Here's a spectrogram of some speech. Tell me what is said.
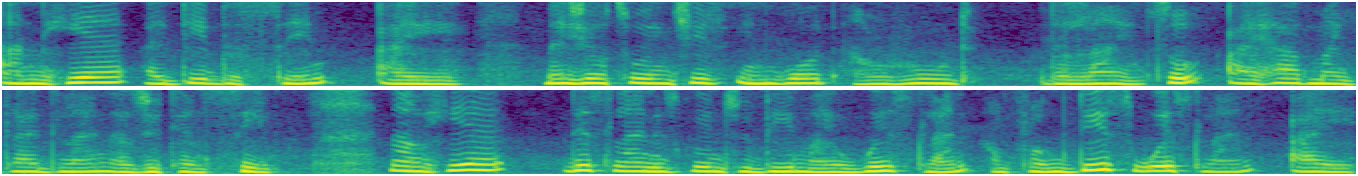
and here I did the same. I measured 2 inches inward and ruled the line. So I have my guideline as you can see. Now here this line is going to be my waistline and from this waistline I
